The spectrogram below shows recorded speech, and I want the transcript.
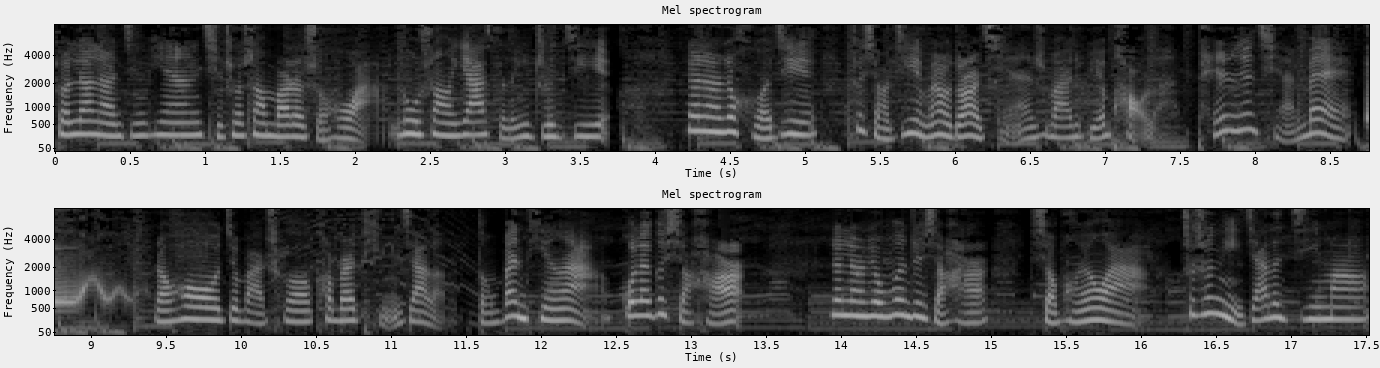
说亮亮今天骑车上班的时候啊，路上压死了一只鸡，亮亮就合计这小鸡也没有多少钱是吧？就别跑了，赔人家钱呗。然后就把车靠边停下了，等半天啊，过来个小孩儿，亮亮就问这小孩儿：“小朋友啊，这是你家的鸡吗？”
